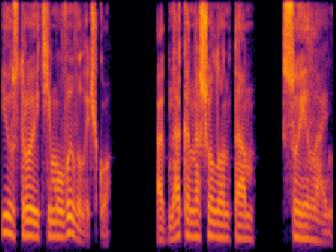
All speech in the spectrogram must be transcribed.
и устроить ему выволочку. Однако нашел он там Суэлань.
